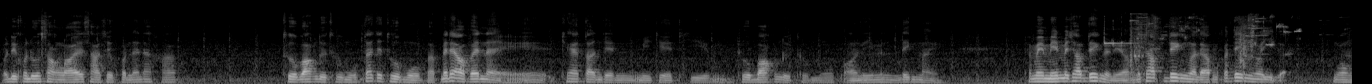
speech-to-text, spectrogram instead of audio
วันนี้คนดู 230 คนได้นะครับ ทูบ็อกหรือทูมูฟน่าจะทูมูฟครับ ไม่ได้ออกไปไหน แค่ตอนเย็นมีเททีม ทูบ็อกหรือทูมูฟอ๋อนี้มันเด้งใหม่ทำไมเม้นไม่ชอบเด้งเดี๋ยวนี้ไม่ชอบเด้งมาแล้วมันก็เด้งมาอีกอะ งง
